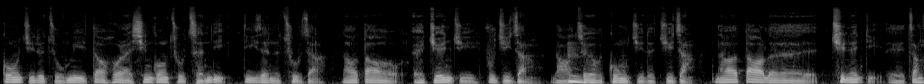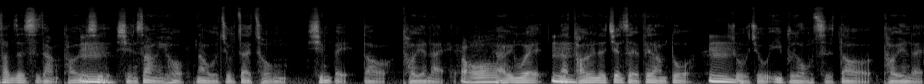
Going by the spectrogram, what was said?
公务局的主秘，到后来新工处成立，第一任的处长，然后到呃捷运局副局长，然后最后公务局的局长，嗯、然后到了去年底，呃张善政市长桃园市选上以后，嗯、那我就再从新北到桃园来，哦，因为那桃园的建设也非常多，嗯，所以我就义不容辞到桃园来，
